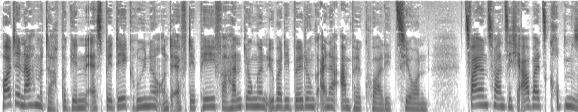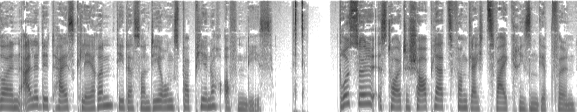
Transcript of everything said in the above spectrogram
Heute Nachmittag beginnen SPD, Grüne und FDP Verhandlungen über die Bildung einer Ampelkoalition. 22 Arbeitsgruppen sollen alle Details klären, die das Sondierungspapier noch offen ließ. Brüssel ist heute Schauplatz von gleich zwei Krisengipfeln.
